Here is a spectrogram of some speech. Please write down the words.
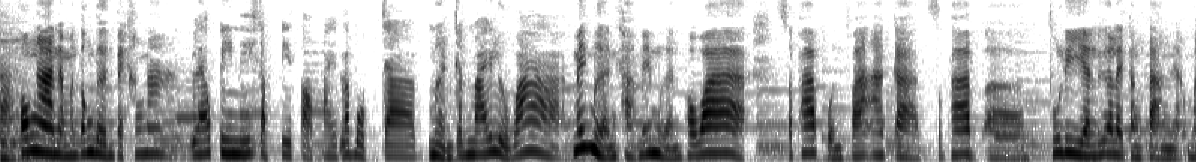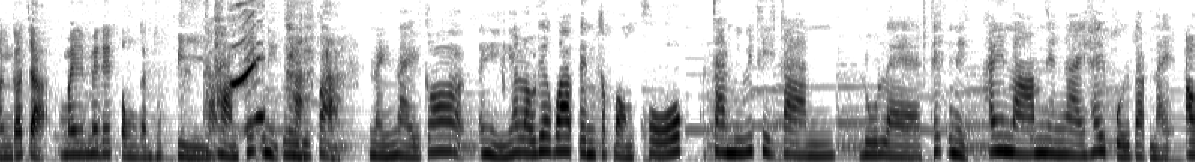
ค่ะ เพราะงานเนี่ยมันต้องเดินไปข้างหน้า แล้วปีนี้กับปีต่อไประบบจะเหมือนกันไหมหรือว่า ไม่เหมือนค่ะ ไม่เหมือนเพราะว่าสภาพฝนฟ้าอากาศ สภาพเอ่อทุเรียนหรืออะไรต่างๆเนี่ยมันก็จะไม่ไม่ได้ตรงกันทุกปี ถามเทคนิคเลยดีกว่าค่ะไหนๆ ก็อย่างเงี้ยเราเรียกว่าเป็นกระป๋องโค้กอาจารย์มีวิธีการดูแลเทคนิคให้น้ำยังไงให้ปุ๋ยแบบไหนเอา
